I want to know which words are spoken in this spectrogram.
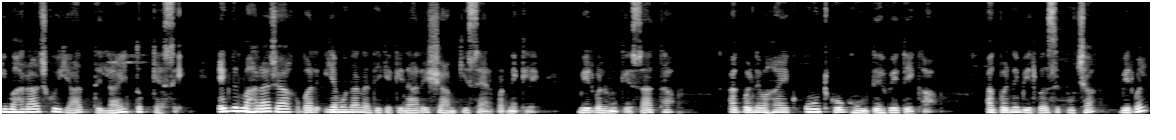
कि महाराज को याद दिलाएँ तो कैसे? एक दिन महाराजा अकबर यमुना नदी के किनारे शाम की सैर पर निकले। बीरबल उनके साथ था। अकबर ने वहाँ एक ऊँट को घूमते हुए देखा। अकबर ने बीरबल से पूछा बीरबल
